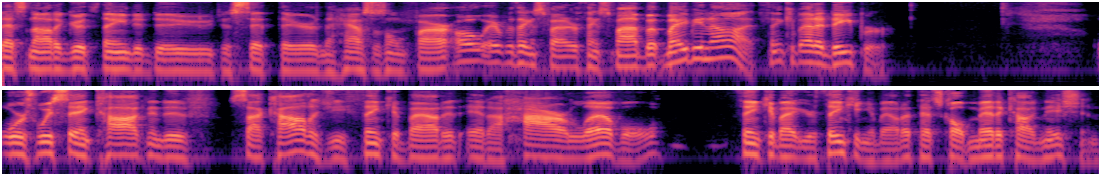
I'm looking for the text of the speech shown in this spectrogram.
that's not a good thing to do to sit there and the house is on fire. Oh, everything's fine, everything's fine, but maybe not. Think about it deeper. Or as we say in cognitive psychology, think about it at a higher level. Think about your thinking about it. That's called metacognition.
